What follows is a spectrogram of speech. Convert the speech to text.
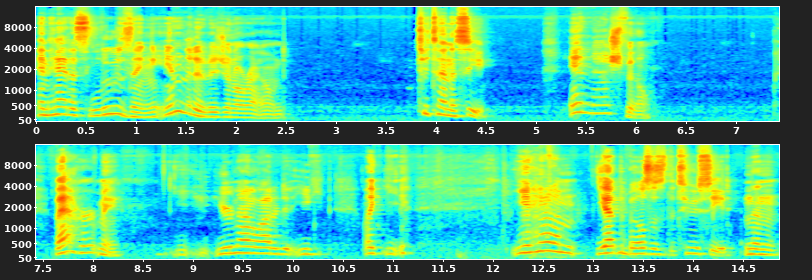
and had us losing in the divisional round to Tennessee in Nashville. That hurt me. You're not allowed to do you like you, you had them. You had the Bills as the two seed, and then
